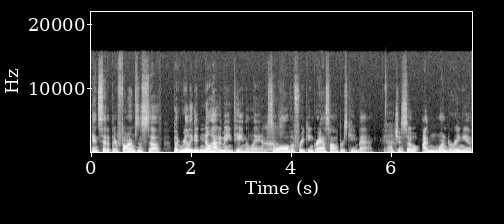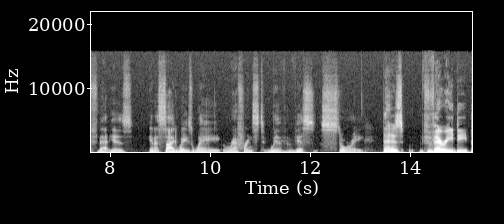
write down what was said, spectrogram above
and set up their farms and stuff, but really didn't know how to maintain the land. So all the freaking grasshoppers came back. Gotcha. So I'm wondering if that is in a sideways way referenced with this story. That is very deep.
